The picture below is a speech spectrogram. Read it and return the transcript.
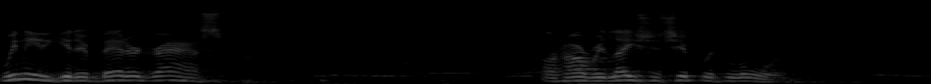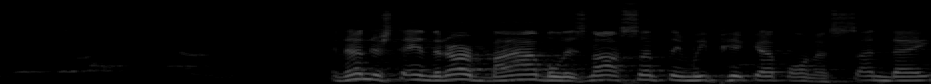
we need to get a better grasp on our relationship with the Lord. And understand that our Bible is not something we pick up on a Sunday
